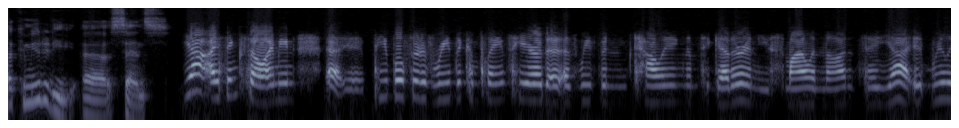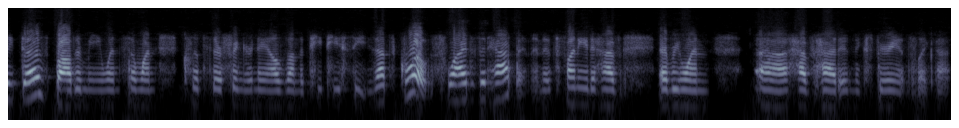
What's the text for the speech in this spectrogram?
a community uh, sense. Yeah, I think so. I mean, uh, people sort of read the complaints here that, as we've been tallying them together, and you smile and nod and say, yeah, it really does bother me when someone clips their fingernails on the TTC. That's gross. Why does it happen? And it's funny to have everyone uh, have had an experience like that.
